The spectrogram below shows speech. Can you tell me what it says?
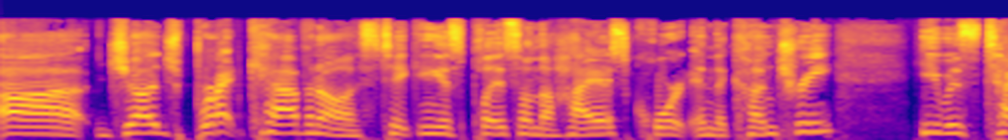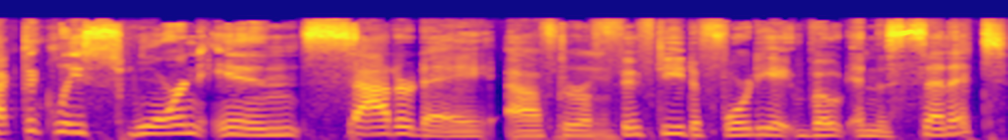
Uh, Judge Brett Kavanaugh is taking his place on the highest court in the country. He was technically sworn in Saturday after a 50 to 48 vote in the Senate.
